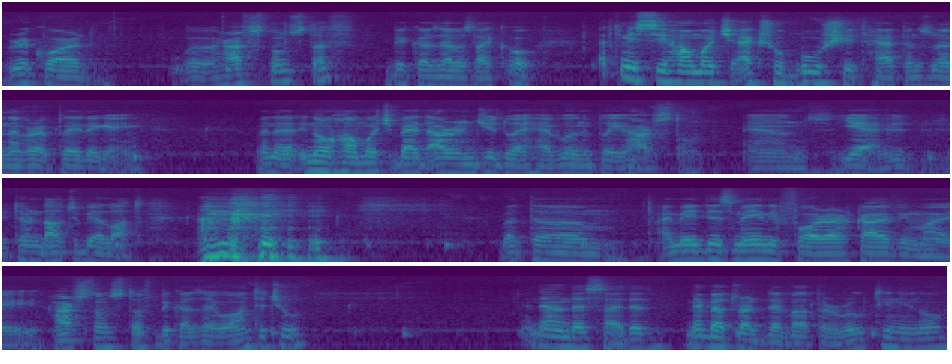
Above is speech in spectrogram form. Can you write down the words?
record uh, Hearthstone stuff because I was like oh let me see how much actual bullshit happens whenever I play the game. When I, you know how much bad RNG do I have when I play Hearthstone? And yeah it, it turned out to be a lot. But um, I made this mainly for archiving my Hearthstone stuff because I wanted to. And then I decided maybe I'll try to develop a routine you know?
